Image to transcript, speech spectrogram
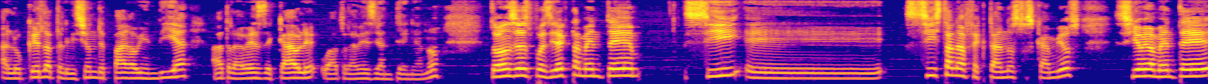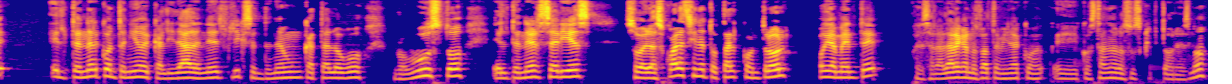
a lo que es la televisión de paga hoy en día a través de cable o a través de antena, ¿no? Entonces, pues directamente sí, eh, sí están afectando estos cambios. Sí, obviamente el tener contenido de calidad en Netflix, el tener un catálogo robusto, el tener series sobre las cuales tiene total control, obviamente, pues a la larga nos va a terminar eh, costando a los suscriptores, ¿no?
